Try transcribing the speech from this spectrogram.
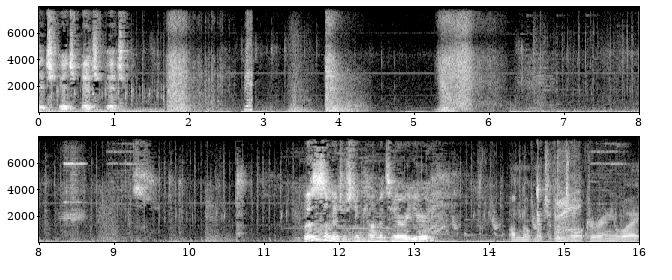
Itch, itch, itch, itch. This is some interesting commentary here. I'm not much of a talker anyway.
